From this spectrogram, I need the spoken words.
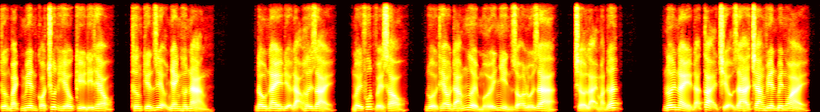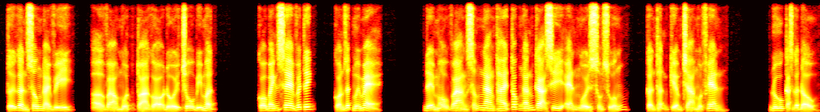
Tường Bạch Miên có chút hiếu kỳ đi theo, thương kiến diệu nhanh hơn nàng. Đầu này địa đạo hơi dài, mấy phút về sau, đuổi theo đám người mới nhìn rõ lối ra, trở lại mặt đất. Nơi này đã tại triệu gia trang viên bên ngoài, tới gần sông Đài Vi, ở vào một tòa gò đồi chỗ bí mật. Có bánh xe vết tích, còn rất mới mẻ. Để màu vàng sẫm ngang thai tóc ngắn cả si en ngồi sổm xuống, cẩn thận kiểm tra một phen. Lucas gật đầu.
